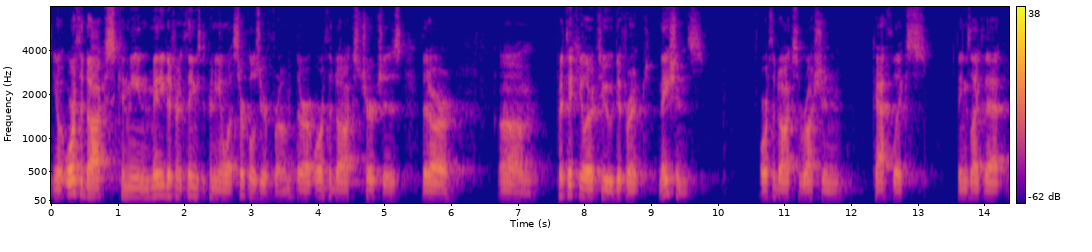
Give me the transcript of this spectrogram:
you know orthodox can mean many different things depending on what circles you're from. There are orthodox churches that are um, particular to different nations. Orthodox russian catholics things like that.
